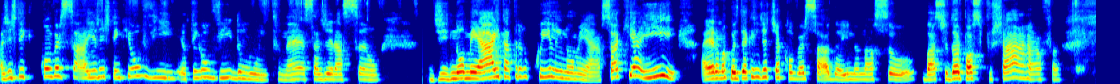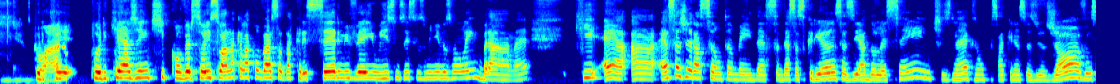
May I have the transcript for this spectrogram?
A gente tem que conversar e a gente tem que ouvir. Eu tenho ouvido muito, né, essa geração de nomear e tá tranquila em nomear. Só que aí, era uma coisa que a gente já tinha conversado aí no nosso bastidor. Posso puxar, Rafa? Porque, claro. Porque a gente conversou isso lá naquela conversa da Crescer, me veio isso, não sei se os meninos vão lembrar, né? Que é a, essa geração também dessa, dessas crianças e adolescentes, né? Que vão pensar crianças e os jovens,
